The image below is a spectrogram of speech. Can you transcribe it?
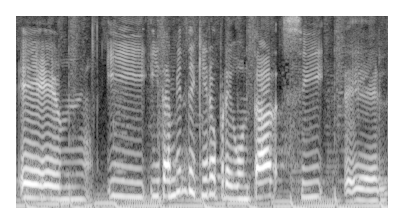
Eh, y, también te quiero preguntar si eh,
